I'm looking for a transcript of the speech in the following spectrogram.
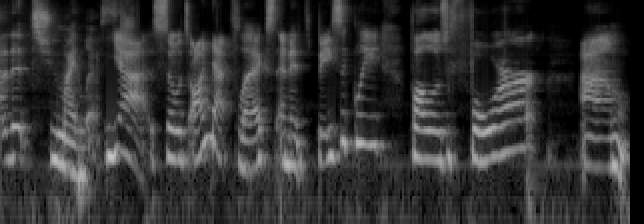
added it to my list. Yeah, so it's on Netflix and it basically follows four um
